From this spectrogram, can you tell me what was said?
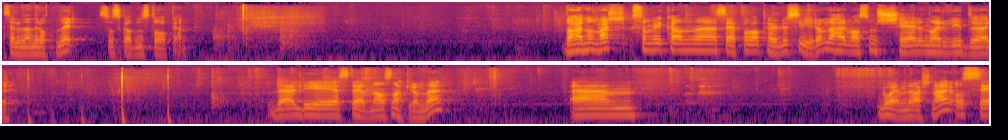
Selv om den råtner, så skal den stå opp igjen. Da har jeg noen vers som vi kan se på hva Paulus sier om det her, hva som skjer når vi dør. Det er de stedene han snakker om det. Um, gå gjennom de versene her og se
